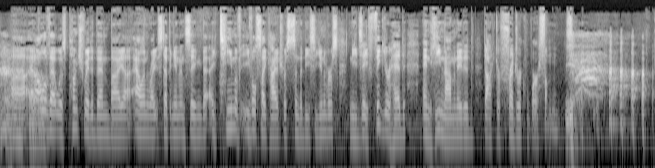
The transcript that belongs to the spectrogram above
Uh, and all of that was punctuated then by uh, Alan Wright stepping in and saying that a team of evil psychiatrists in the DC universe needs a figurehead, and he nominated Dr. Fredric Wertham.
